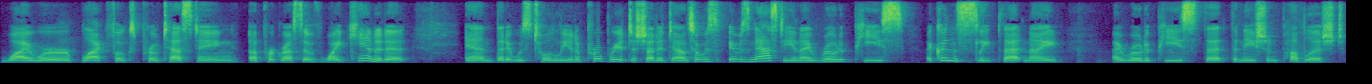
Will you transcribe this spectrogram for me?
why were black folks protesting a progressive white candidate and that it was totally inappropriate to shut it down. So it was it was nasty and I wrote a piece. I couldn't sleep that night. I wrote a piece that the Nation published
